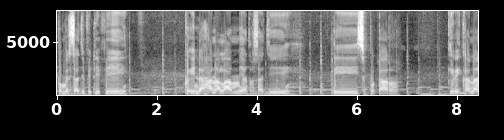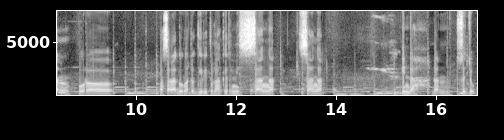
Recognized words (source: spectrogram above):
Pemirsa GVTV keindahan alam yang tersaji di seputar kiri kanan pura Pasar Agung atau Giri Tulangkir ini sangat sangat indah dan sejuk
